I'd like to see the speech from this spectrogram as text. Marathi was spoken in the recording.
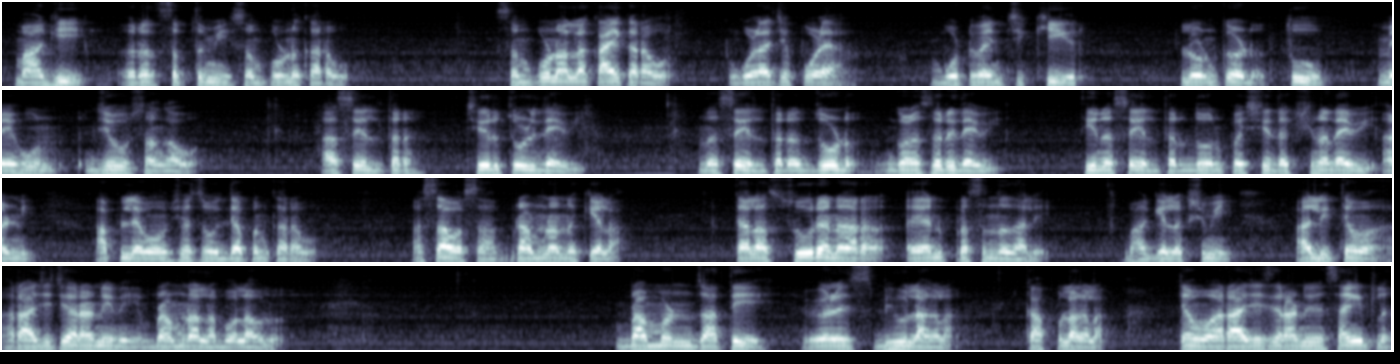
माघी रथसप्तमी संपूर्ण करावं. संपूर्णाला काय करावं? गुळाच्या पोळ्या बोटव्यांची खीर लोणकड तूप मेहून जेव सांगावं. असेल तर चिरचोळी द्यावी. नसेल तर जोड गळसरी द्यावी. ती नसेल तर दोन पैसे दक्षिणा द्यावी आणि आपल्या वंशाचं उद्यापन करावं. असा वसा ब्राह्मणानं केला. त्याला सूर्यनारायण प्रसन्न झाले. भाग्यलक्ष्मी आली तेव्हा राजाच्या राणीने ब्राह्मणाला बोलावलं. ब्राह्मण जाते वेळेस भिवू लागला कापू लागला. तेव्हा राजाच्या राणीने सांगितलं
